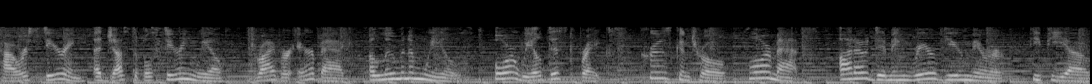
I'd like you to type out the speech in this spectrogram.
power steering, adjustable steering wheel, driver airbag, aluminum wheels, four-wheel disc brakes, cruise control, floor mats, auto-dimming rear view mirror, PPO,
